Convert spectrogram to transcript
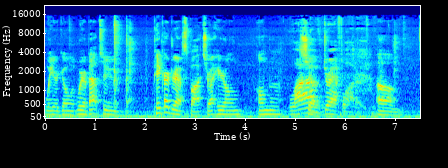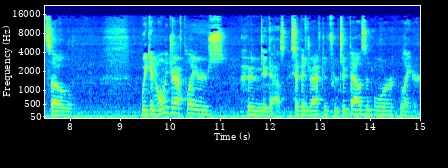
we are going. We're about to pick our draft spots right here on on the live show. draft lottery. Um, so we can only draft players who 2000s. have been drafted from 2000 or later.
